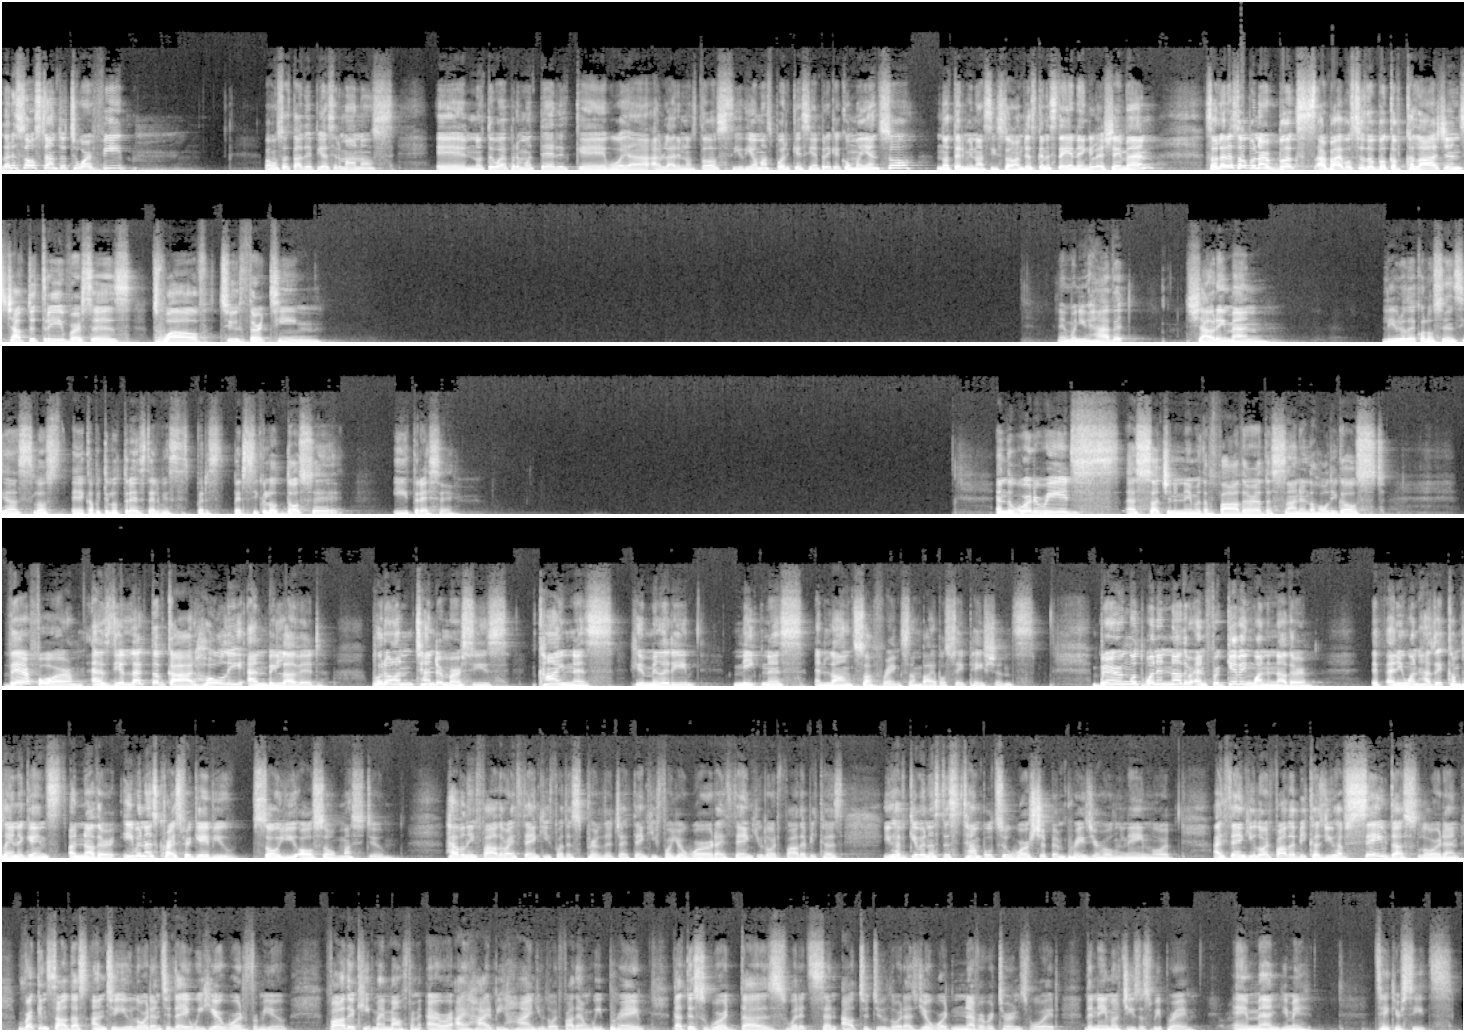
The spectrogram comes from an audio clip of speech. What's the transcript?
Let us all stand up to our feet. Vamos a estar de pies, hermanos. Eh, no te voy a prometer que voy a hablar en los dos idiomas porque siempre que comienzo no termino así. So I'm just going to stay in English. Amen. So let us open our books, our Bibles to the book of Colossians, chapter 3, verses 12 to 13. And when you have it, shout amen. Libro de Colosenses, los, eh, capítulo 3, del vers- versículo 12 y 13. And the word reads as such in the name of the Father, the Son, and the Holy Ghost. Therefore, as the elect of God, holy and beloved, put on tender mercies, kindness, humility, meekness, and long suffering. Some Bibles say patience. Bearing with one another and forgiving one another. If anyone has a complaint against another, even as Christ forgave you, so you also must do. Heavenly Father, I thank you for this privilege. I thank you for your word. I thank you, Lord Father, because you have given us this temple to worship and praise your holy name, Lord. I thank you, Lord Father, because you have saved us, Lord, and reconciled us unto you, Lord. And today we hear word from you. Father, keep my mouth from error. I hide behind you, Lord Father. And we pray that this word does what it's sent out to do, Lord, as your word never returns void. In the name of Jesus, we pray. Amen. You may take your seats.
